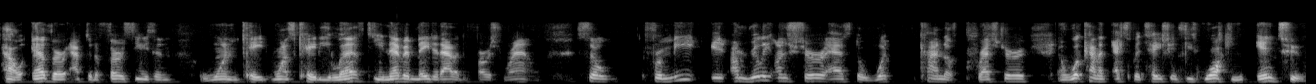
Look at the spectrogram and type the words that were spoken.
However, after the first season, one once KD left, he never made it out of the first round. So for me, it, I'm really unsure as to what kind of pressure and what kind of expectations he's walking into.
